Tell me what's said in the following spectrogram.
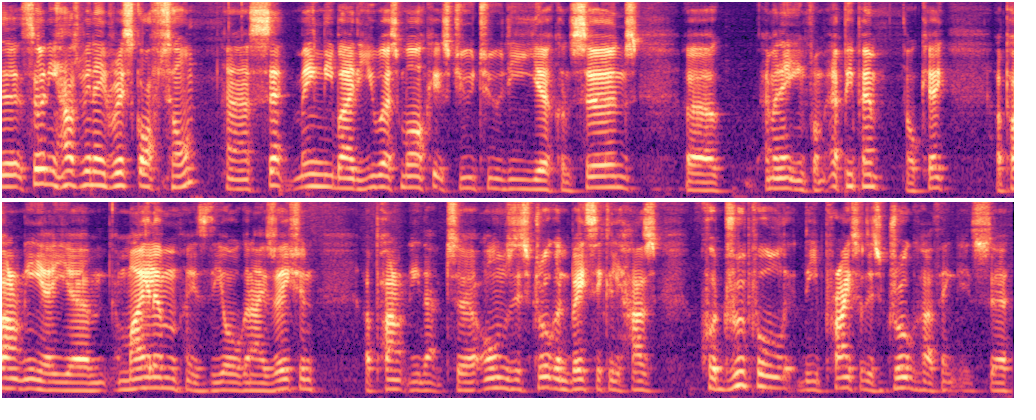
uh, certainly has been a risk-off tone uh, set mainly by the US markets due to the uh, concerns uh, emanating from EpiPen. Okay, apparently a, um, is the organization apparently that uh, owns this drug and basically has quadrupled the price of this drug. I think it's uh,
